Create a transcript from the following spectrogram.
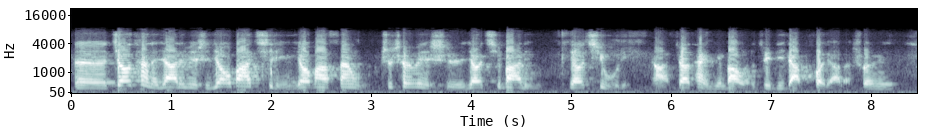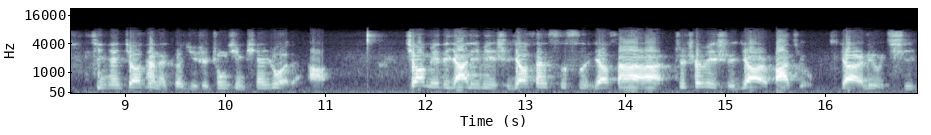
呃，焦炭的压力位是幺八七零幺八三五，支撑位是幺七八零幺七五零啊。焦炭已经把我的最低价破掉了，说明今天焦炭的格局是中性偏弱的啊。焦煤的压力位是幺三四四幺三二二，支撑位是幺二八九幺二六七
